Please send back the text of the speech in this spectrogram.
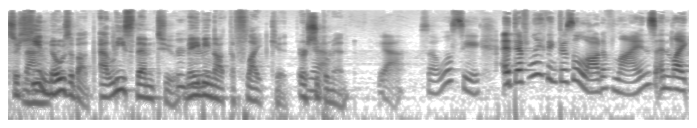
So exactly. he knows about at least them 2 mm-hmm. maybe not the flight kid or Yeah. Superman. Yeah. So we'll see. I definitely think there's a lot of lines and like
